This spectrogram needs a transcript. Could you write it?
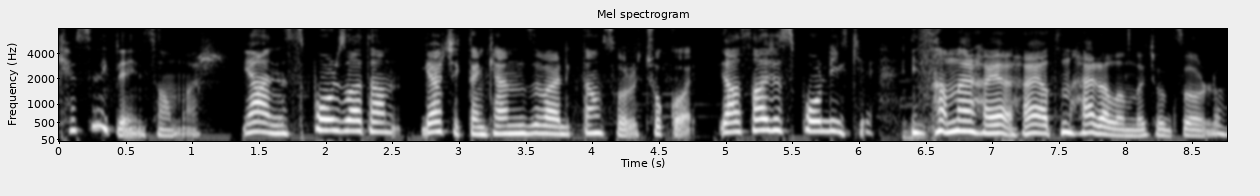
Kesinlikle insanlar. Yani spor zaten gerçekten kendinizi verdikten sonra çok kolay. Ya sadece spor değil ki. İnsanlar hay- hayatın her alanında çok zorlu.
